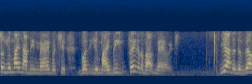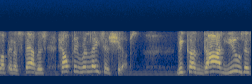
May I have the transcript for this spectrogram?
So you might not be married, but you but you might be thinking about marriage. You have to develop and establish healthy relationships because God uses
